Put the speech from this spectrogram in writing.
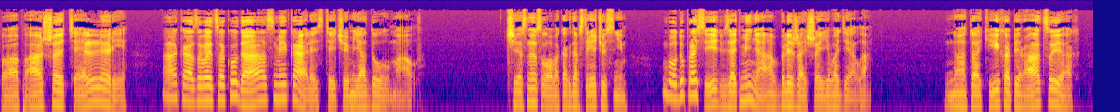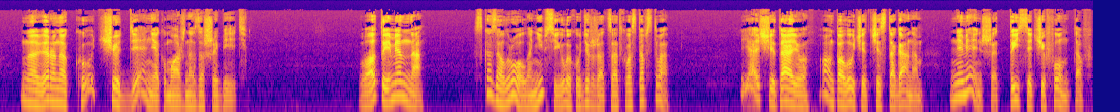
«Папаша Теллери, оказывается, куда смекалистее, чем я думал. Честное слово, когда встречусь с ним, буду просить взять меня в ближайшее его дело». На таких операциях, наверное, кучу денег можно зашибить. «Вот именно!» — сказал Ролла, не в силах удержаться от хвастовства. «Я считаю, он получит чистоганом не меньше тысячи фунтов.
